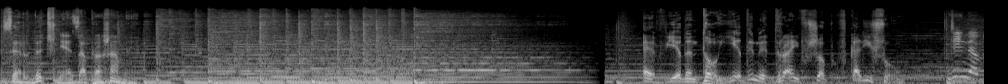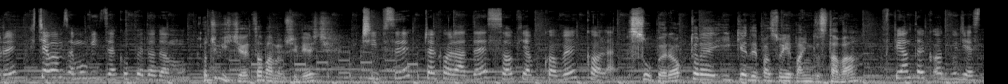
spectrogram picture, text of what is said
Serdecznie zapraszamy. F1 to jedyny drive shop w Kaliszu. Dzień dobry, chciałam zamówić zakupy do domu. Oczywiście, co mamy przywieźć? Chipsy, czekoladę, sok jabłkowy, kole. Super, o której i kiedy pasuje Pani dostawa? W piątek o 20.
